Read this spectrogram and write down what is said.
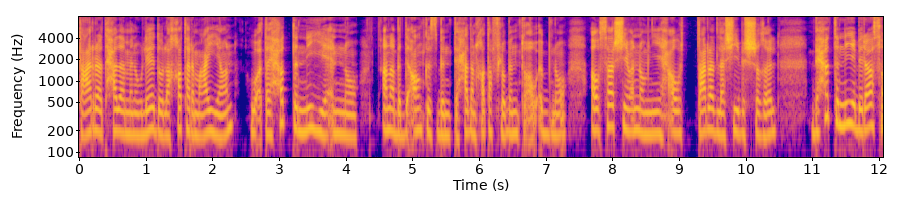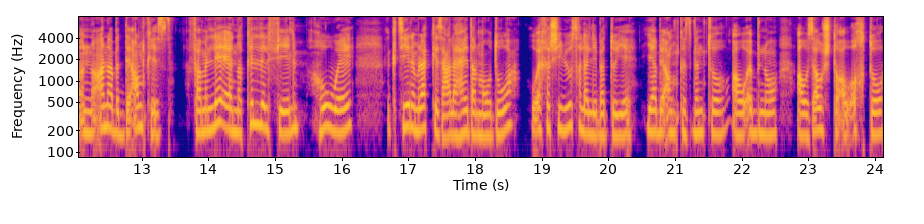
تعرض حدا من ولاده لخطر معين وقت يحط النية إنه أنا بدي أنقذ بنتي حدا خطف له بنته أو ابنه أو صار شي منه منيح أو تعرض لشي بالشغل بحط النية براسه إنه أنا بدي أنقذ. فمنلاقي إنه كل الفيلم هو كتير مركز على هيدا الموضوع. وآخر شي بيوصل للي بده إياه يا بأنقذ بنته أو ابنه أو زوجته أو أخته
